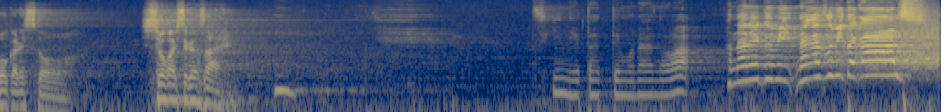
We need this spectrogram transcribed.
ボーカリストを紹介してください次に歌ってもらうのは離れ組長住隆。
